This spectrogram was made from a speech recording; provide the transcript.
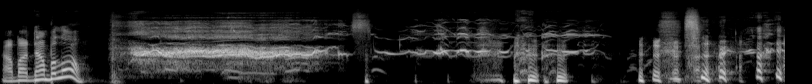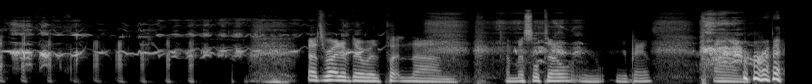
How about down below? Sorry. That's right up there with putting um, a mistletoe in your, in your pants. Um, right.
